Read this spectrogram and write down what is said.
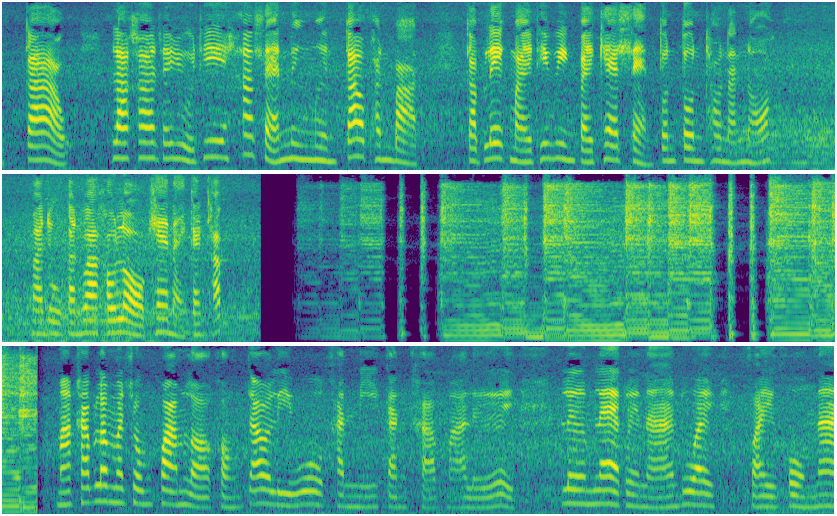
2019 ราคาจะอยู่ที่ 519,000 บาท กับเลขไม้ที่วิ่งไปแค่แสนต้นๆเท่านั้นเนาะมาดูกันว่าเขาหล่อแค่ไหนกันครับ มาครับเรามาชมความหล่อของเจ้ารีโวคันนี้กันครับมาเลย เริ่มแรกเลยนะ ด้วยไฟโคมหน้า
